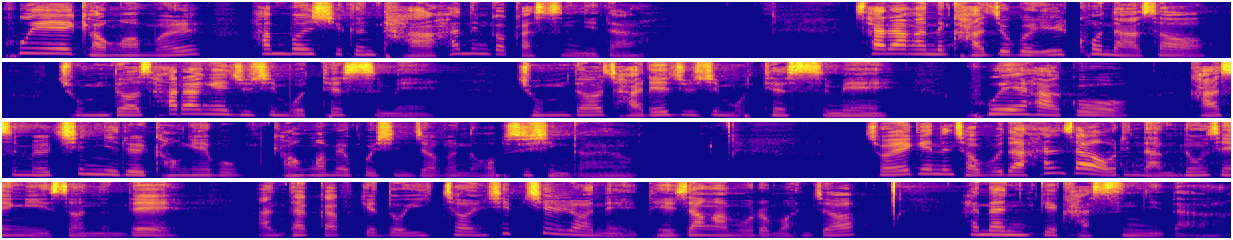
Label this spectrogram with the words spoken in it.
후회의 경험을 한 번씩은 다 하는 것 같습니다. 사랑하는 가족을 잃고 나서 좀 더 사랑해 주지 못했음에, 좀 더 잘해 주지 못했음에 후회하고 가슴을 친 일을 경험해 보신 적은 없으신가요? 저에게는 저보다 한 살 어린 남동생이 있었는데 안타깝게도 2017년에 대장암으로 먼저 하나님께 갔습니다.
